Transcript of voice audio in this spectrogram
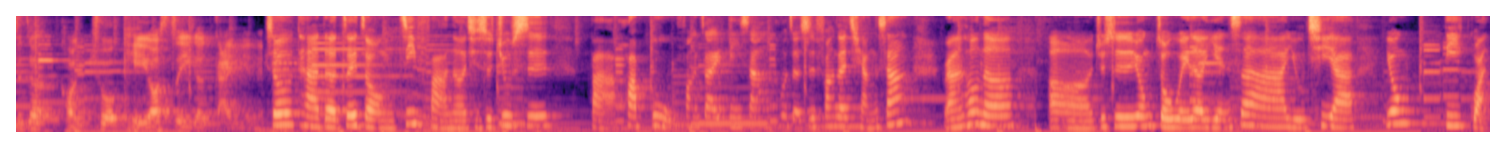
这个 control chaos 这一个概念的。所以他的这种技法呢，其实就是把画布放在地上，或者是放在墙上，然后呢，呃，就是用周围的颜色啊、油漆啊，用滴管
